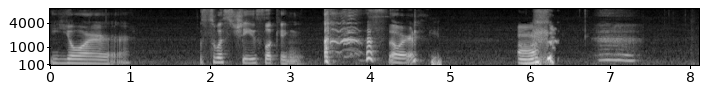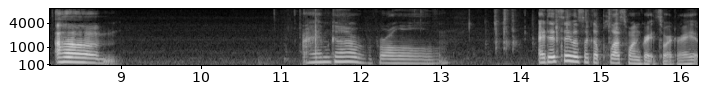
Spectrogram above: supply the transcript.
your Swiss cheese looking sword. uh, Um, I'm gonna roll. I did say it was like a plus one great sword, right?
